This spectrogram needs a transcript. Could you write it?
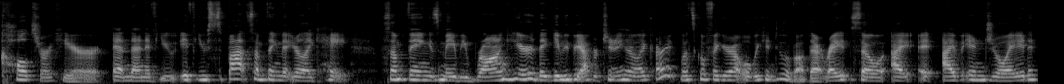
culture here. And then if you if you spot something that you're like hey something is maybe wrong here, they give you the opportunity. They're like all right, let's go figure out what we can do about that, right? So I, I I've enjoyed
